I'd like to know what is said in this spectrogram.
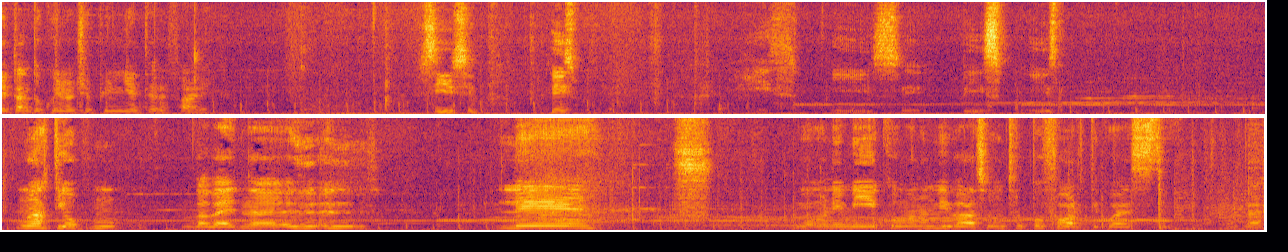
Perché tanto qui non c'è più niente da fare. Sì, sì. Peace. Peace, peace, peace, peace. Un attimo. mm, Vabbè. eh, eh, Le... Nuovo nemico, ma non mi va, sono troppo forti questi. Vabbè.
